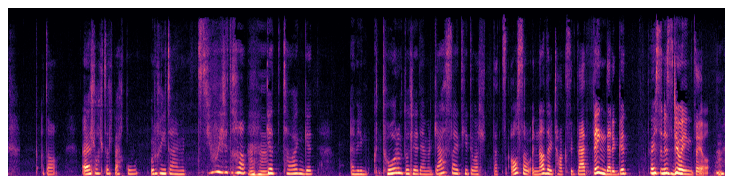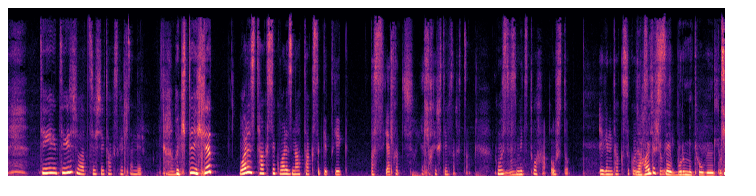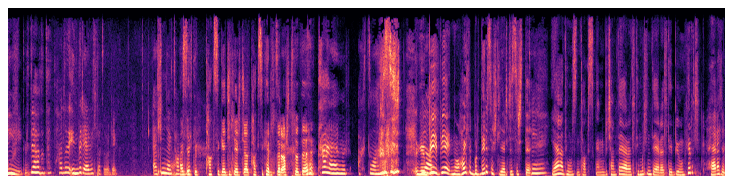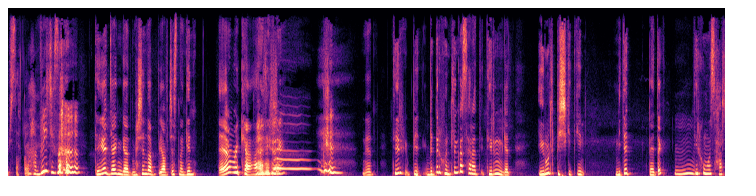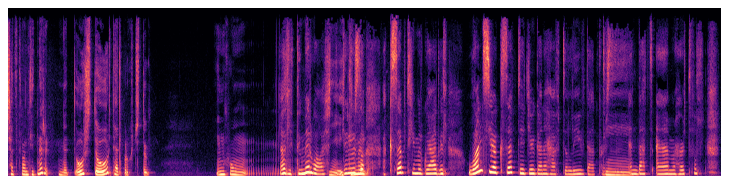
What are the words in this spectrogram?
одоо ойлголцол байхгүй өөрийнхөө хийж байгаа юмыг юу яриад байгаа гэд таваг ингээд амир төөрөгдүүлээд амир gaslight хийдэг бол that's also another toxic bad thing that a good person is doing заяа. Тэгээ тэгж л бодсон шүү дээ toxic харилцаан дээр. Гэтээ эхлээд what is toxic what is not toxic гэдгийг бас ялгаж ялгах хэрэгтэй юм санагдсан. Хүмүүс бас мэддэггүй өөртөө. Яг энэ toxic үү? Хэсэг бүр мэдхүү гэвэл Тийм. Гэтэ хадаа хоолоо энэ дээр яриа л та зүгээр яг аль нь яг toxic токсик ажил ярьж байгаа токсик харилцаар орчлоо те. та амар огцон орсон шүү дээ. Би би нөө хоёул бүр дээрээс очил ярьж байсан шүү дээ. Яагаад хүмүүс нь токсик ань би чамтай яриад тэмүүлэнтэй яриад тэгээ би үнэхээр л хайгаал явж байсан байхгүй. Аа би ч гэсэн. Тэгээд яг ингээд машинда явж яснаа гин Эрика. Нэт тэр би- бид нар хөндлөнгөөс хараад тэр нь ингээд эрүүл биш гэдгийг мэдээд байдаг. Тэр хүмүүс харж чаддгүй тэд нар ингээд өөрсдөө өөр тайлбар өгчдөг. Энэ хүн Яг л итгэмээр байгаа шүү дээ. Тэр юусо итгэмээр. accept хиймэргүй яагаад гэвэл once you accept it you're gonna have to leave that person and that's am hurtful.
